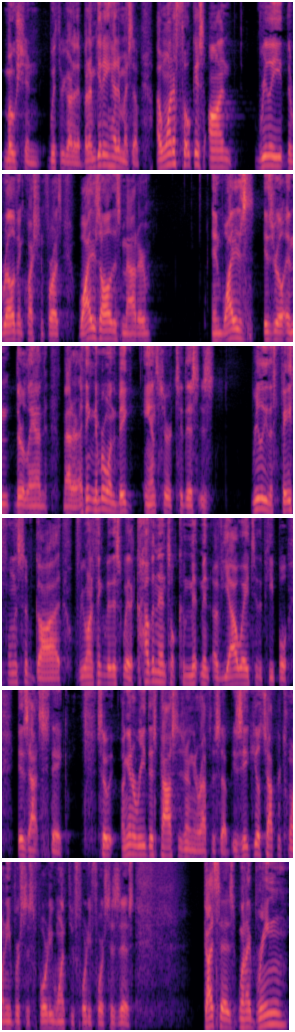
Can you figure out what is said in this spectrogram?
motion with regard to that, but I'm getting ahead of myself. I want to focus on really the relevant question for us why does all this matter? And why does Israel and their land matter? I think number one, the big answer to this is really the faithfulness of God, if you want to think of it this way, the covenantal commitment of Yahweh to the people is at stake. So I'm going to read this passage and I'm going to wrap this up. Ezekiel chapter 20, verses 41 through 44 says this God says, When I bring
